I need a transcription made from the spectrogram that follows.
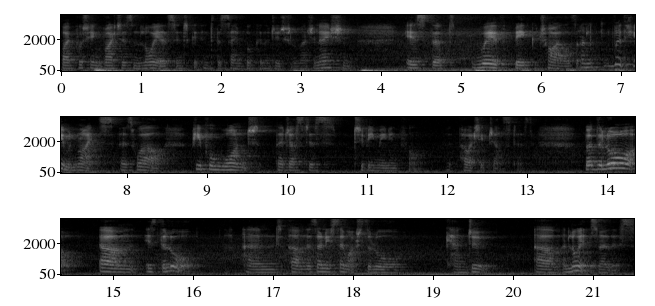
by putting writers and lawyers into, into the same book in the judicial imagination is that with big trials and with human rights as well, people want their justice to be meaningful, poetic justice. But the law um, is the law, and um, there's only so much the law can do. Um, and lawyers know this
